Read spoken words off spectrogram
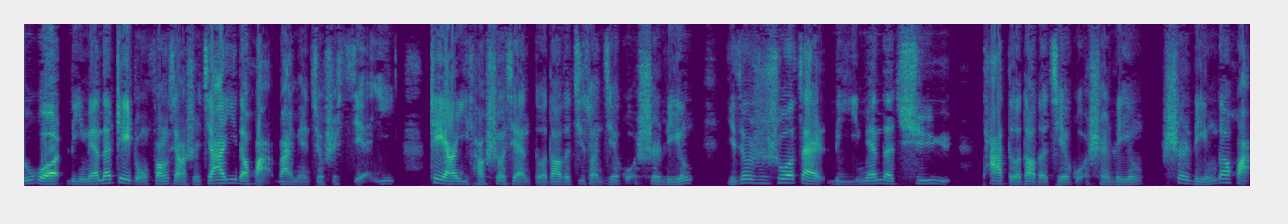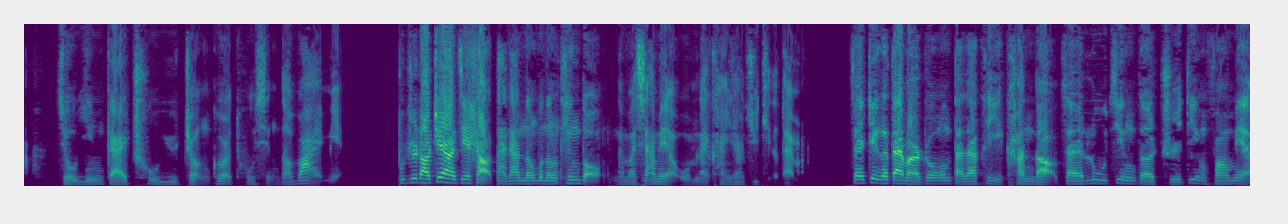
如果里面的这种方向是加一的话，外面就是减一，这样一条射线得到的计算结果是零。也就是说，在里面的区域，它得到的结果是零。是零的话，就应该处于整个图形的外面。不知道这样介绍大家能不能听懂？那么下面我们来看一下具体的代码。在这个代码中，大家可以看到，在路径的指定方面，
